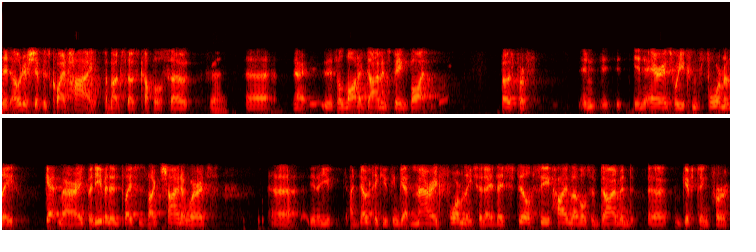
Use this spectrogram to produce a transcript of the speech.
that ownership is quite high amongst those couples. So right. uh, there's a lot of diamonds being bought, both in in areas where you can formally get married, but even in places like China where it's uh, you know, you, I don't think you can get married formally today. They still see high levels of diamond uh, gifting for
